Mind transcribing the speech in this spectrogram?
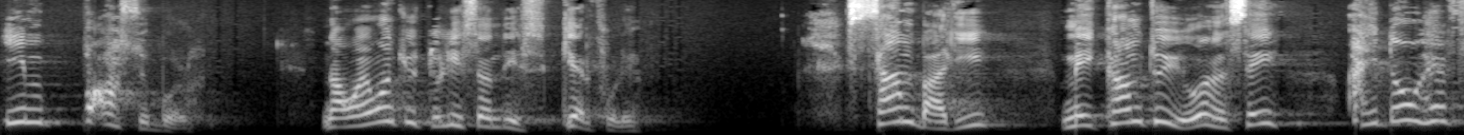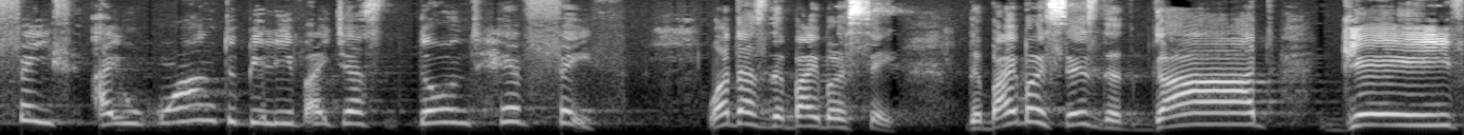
impossible. Now, I want you to listen this carefully. Somebody may come to you and say, I don't have faith. I want to believe, I just don't have faith. What does the Bible say? The Bible says that God gave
